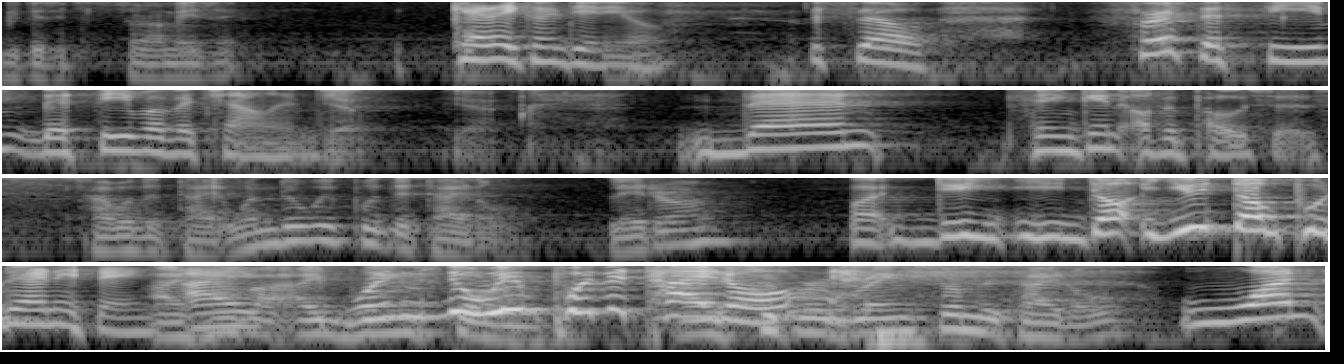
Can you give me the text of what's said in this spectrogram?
because it's so amazing. Can I continue? So, first the theme, the theme of a challenge. Yeah, yeah. Then thinking of the poses. How about the title? When do we put the title? Later on. But do you, you don't you don't put anything? I have. I, I when do we put the title? I super brainstorm the title. one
